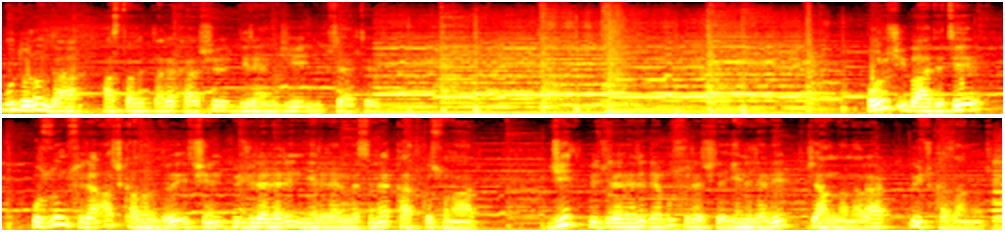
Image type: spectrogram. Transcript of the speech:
Bu durum da hastalıklara karşı direnci yükseltir. Oruç ibadeti uzun süre aç kalındığı için hücrelerin yenilenmesine katkı sunar. Cilt hücreleri de bu süreçte yenilenip canlanarak güç kazanır.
